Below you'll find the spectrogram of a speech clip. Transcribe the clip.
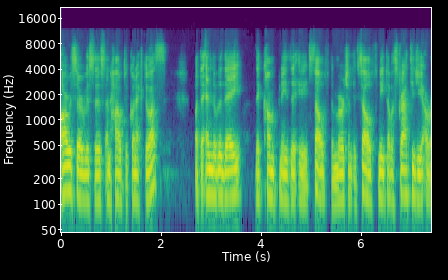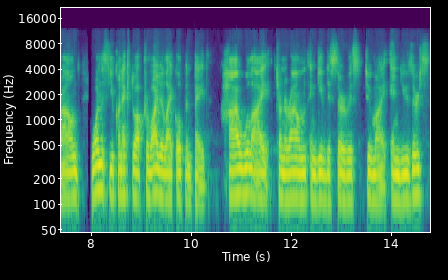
our services and how to connect to us. But at the end of the day, the company itself, the merchant itself, need to have a strategy around once you connect to a provider like OpenPayd, how will I turn around and give this service to my end users?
